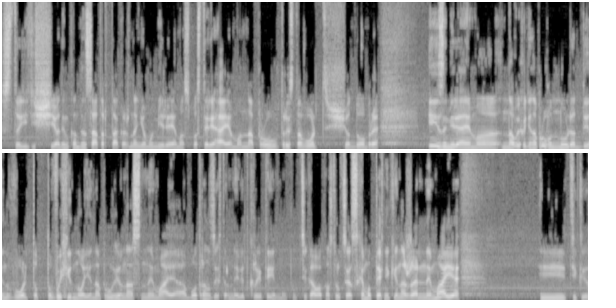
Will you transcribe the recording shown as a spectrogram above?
Стоїть ще один конденсатор. Також на ньому міряємо, спостерігаємо напругу в 300 вольт, що добре. І заміряємо на виході напругу 0,1 вольт, тобто вихідної напруги в нас немає, або транзистор не відкритий. Ну, тут цікава конструкція, схемотехніки, на жаль, немає. І тільки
